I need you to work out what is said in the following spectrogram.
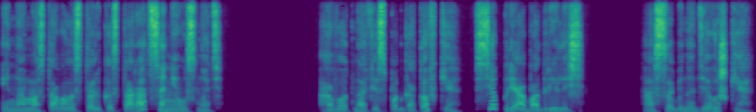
и нам оставалось только стараться не уснуть. А вот на физподготовке все приободрились. Особенно девушки,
